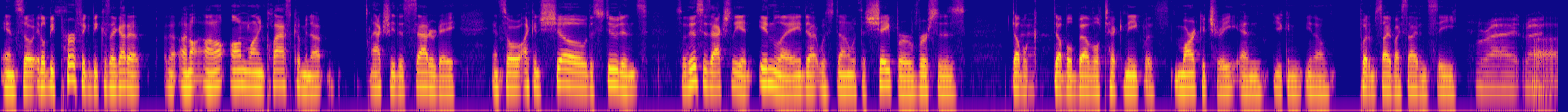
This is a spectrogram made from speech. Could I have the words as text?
And so it'll be perfect because I got a, an, an online class coming up actually this Saturday. And so I can show the students. So this is actually an inlay that was done with a shaper versus double double bevel technique with marquetry and you can, you know, put them side by side and see Right, right. uh,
